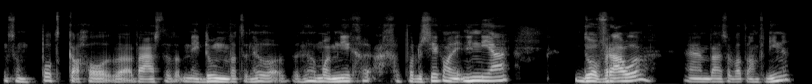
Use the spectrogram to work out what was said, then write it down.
zo'n potkachel waar, waar, ze dat mee doen, wat een heel, een heel mooie manier geproduceerd kan in India, door vrouwen, um, waar ze wat aan verdienen.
